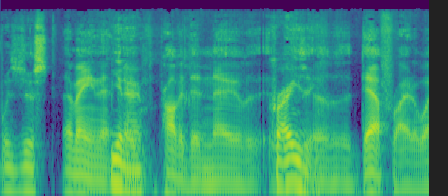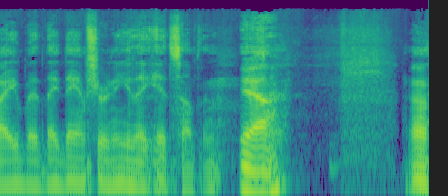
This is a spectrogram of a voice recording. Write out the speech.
was just I mean, that, you know, probably didn't know it was, Crazy. It was a death right away, but they damn sure knew they hit something. yeah. I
